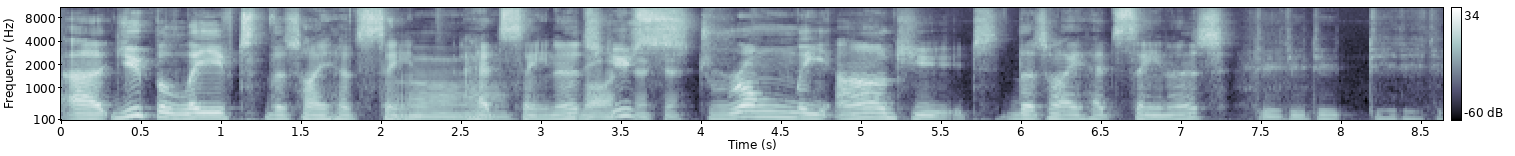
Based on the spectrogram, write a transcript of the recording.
Uh, you believed that I have seen Oh, had seen it. right, you okay. strongly argued that I had seen it, Do-do-do-do-do-do.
